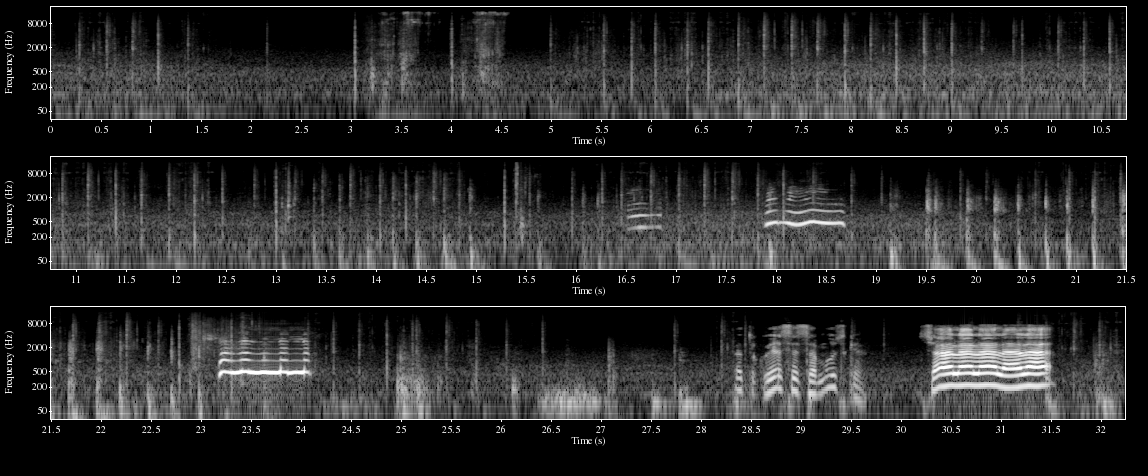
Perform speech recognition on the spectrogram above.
Ah, tu conhece essa música? Xalalalala,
